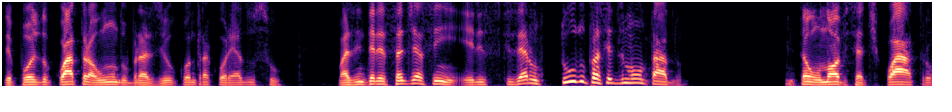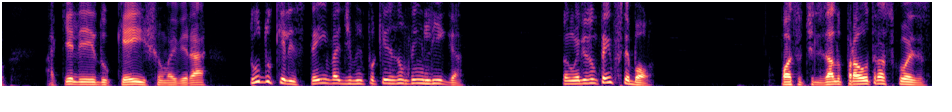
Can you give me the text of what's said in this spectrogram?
depois do 4 a 1 do Brasil contra a Coreia do Sul. Mas interessante é assim, eles fizeram tudo para ser desmontado. Então o 974, aquele Education vai virar, tudo que eles têm vai diminuir porque eles não têm liga. Então eles não têm futebol. Pode ser utilizado para outras coisas,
